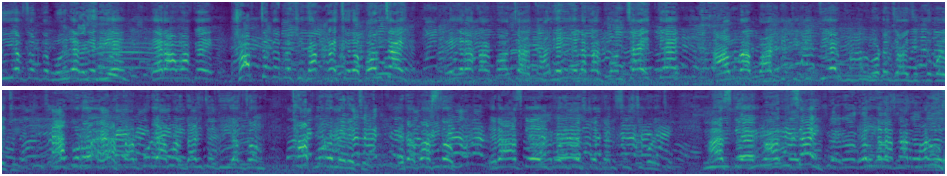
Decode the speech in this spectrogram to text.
দুই একজনকে মহিলাকে নিয়ে এরা আমাকে সব থেকে বেশি ধাক্কা ছিল। পঞ্চায়েত এই এলাকার পঞ্চায়েত, আর এই এলাকার পঞ্চায়েতকে আমরা পার্টি টিকিট দিয়ে বিপুল ভোটে জয়যুক্ত করেছি। এখনও তারপরে আমার গাড়িতে দুই একজন থাপ্পড়ও মেরেছে। এটা বাস্তব। এরা আজকে এই পরিবেশটা এখানে সৃষ্টি করেছে। আজকে আমি চাই এই এলাকার মানুষ,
